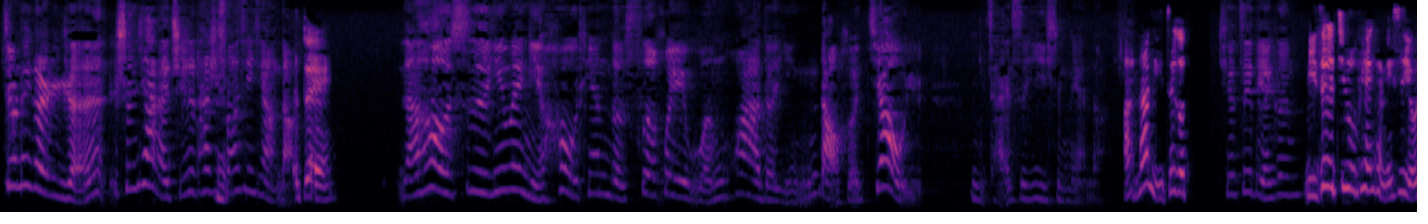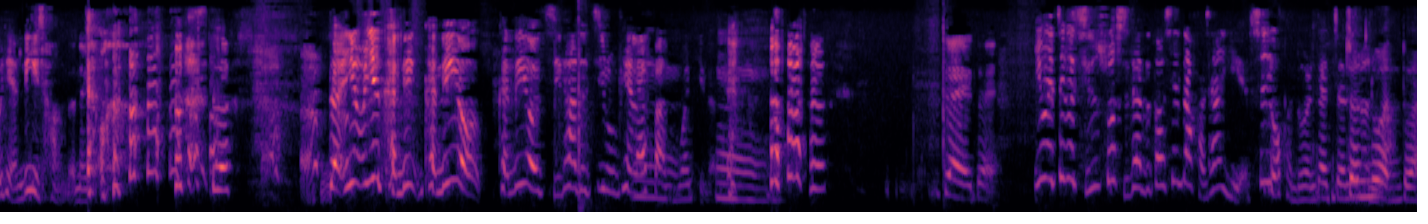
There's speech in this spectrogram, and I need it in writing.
就是那个人生下来其实他是双性向的，对。然后是因为你后天的社会文化的引导和教育，你才是异性恋的啊？那你这个。其实这点跟你这个纪录片肯定是有点立场的那种，对 对，因为因为肯定肯定有肯定有其他的纪录片来反驳你的，嗯，对对，因为这个其实说实在的，到现在好像也是有很多人在争争论，对，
